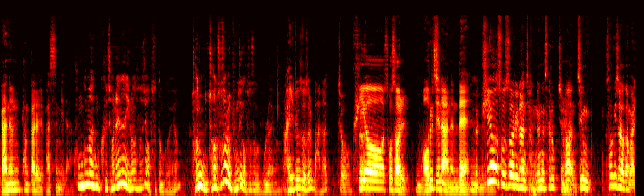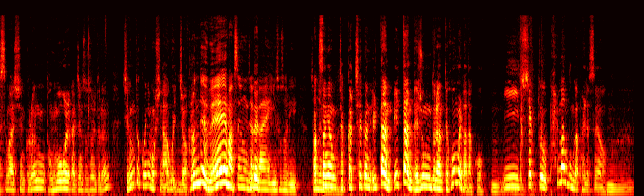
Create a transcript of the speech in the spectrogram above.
라는 음. 평가를 받습니다. 궁금한 건 그 전에는 이런 소설이 없었던 거예요? 전, 전 소설을 본 적이 없어서 몰라요. 아 이런 소설 많았죠. 퀴어 소설 음. 없지는 그렇지. 않은데 음. 그러니까 퀴어 소설이란 장르는 새롭지만 지금 서 기자가 말씀하신 그런 덕목을 가진 소설들은 지금도 끊임없이 나오고 있죠. 그런데 왜 박상영 작가의 이 소설이 박상영? 작가 책은 일단 일단 대중들한테 호응을 받았고 음. 이 책도 8만 분가 팔렸어요. 음.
